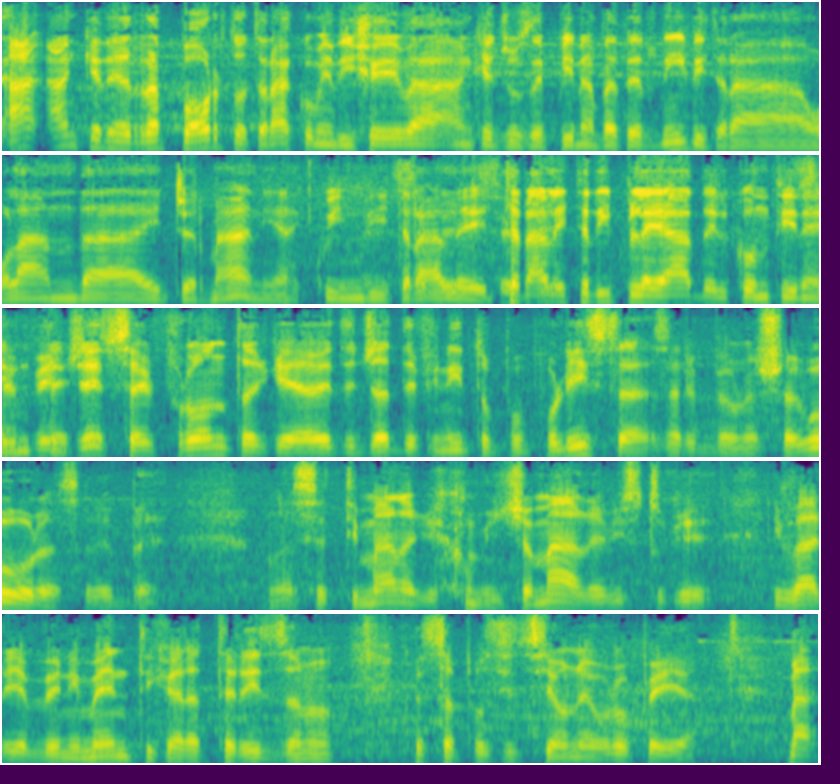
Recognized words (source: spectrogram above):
Anche nel rapporto tra, come diceva anche Giuseppina Paterniti, tra Olanda e Germania, quindi tra, le, tra le triple A del continente. Se vincesse il fronte che avete già definito populista sarebbe una sciagura, sarebbe una settimana che comincia male, visto che i vari avvenimenti caratterizzano questa posizione europea. Ma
